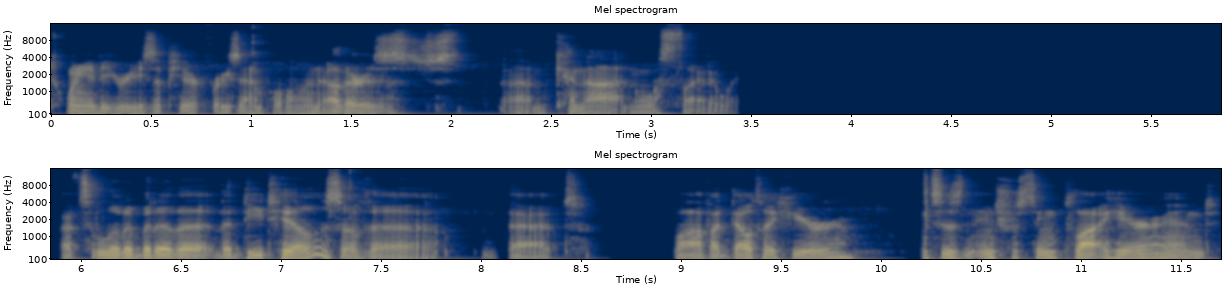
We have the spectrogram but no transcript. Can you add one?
20 degrees up here, for example, and others just um, cannot and will slide away. That's a little bit of the, the details of the that lava delta here. This is an interesting plot here, and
